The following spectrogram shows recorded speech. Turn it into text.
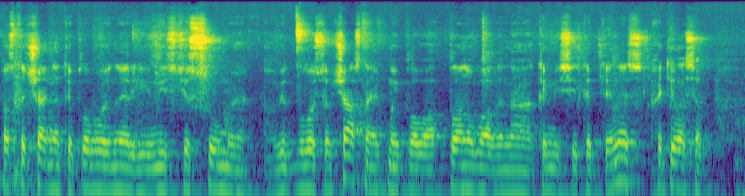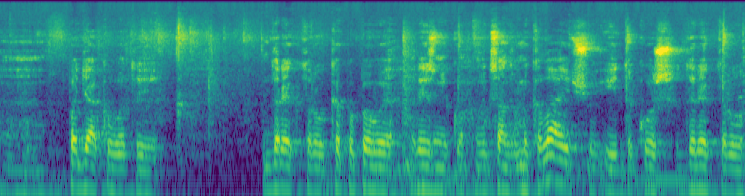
Постачання теплової енергії в місті Суми відбулося вчасно, як ми планували на комісії ТЕП-ТНС. Хотілося б е, подякувати директору КППВ Резніку Олександру Миколаївичу і також директору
